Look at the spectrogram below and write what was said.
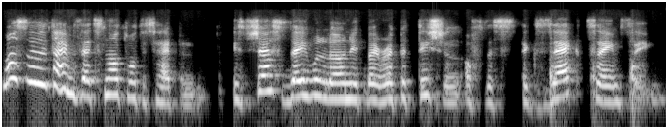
most of the times, that's not what is happening. It's just they will learn it by repetition of this exact same thing.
